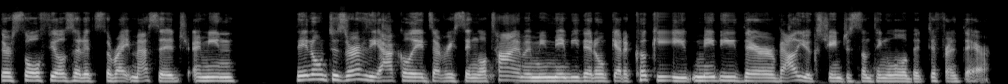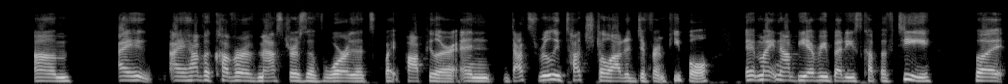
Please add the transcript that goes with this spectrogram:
their soul feels that it's the right message, I mean, they don't deserve the accolades every single time. I mean, maybe they don't get a cookie. Maybe their value exchange is something a little bit different there. Um, I I have a cover of Masters of War that's quite popular, and that's really touched a lot of different people. It might not be everybody's cup of tea, but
